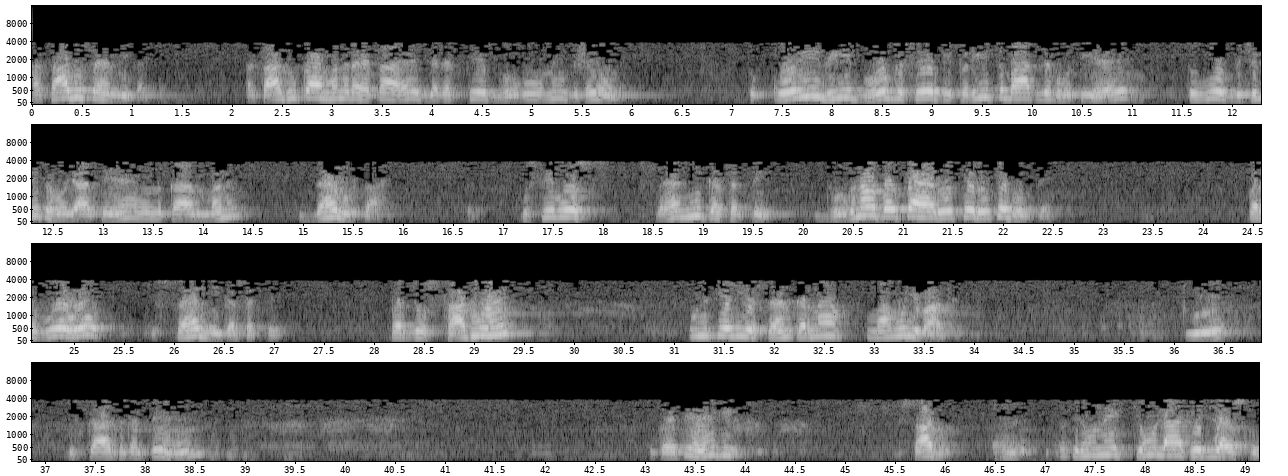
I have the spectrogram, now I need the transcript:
असाधु सहन नहीं करते। असाधु का मन रहता है जगत के भोगों में, विषयों में। तो कोई भी भोग से विपरीत बात जब होती है तो वो विचलित हो जाते हैं, उनका मन दहल उठता है। उससे वो सहन नहीं कर सकते। भोगना पड़ता है रोते रोते भोगते हैं। पर वो सहन नहीं कर सकते। पर जो साधु हैं उनके लिए सहन करना मामूली बात है। ये इसका अर्थ करते हैं तो कहते हैं कि साधु, इन्होंने क्यों ला के दिया उसको?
